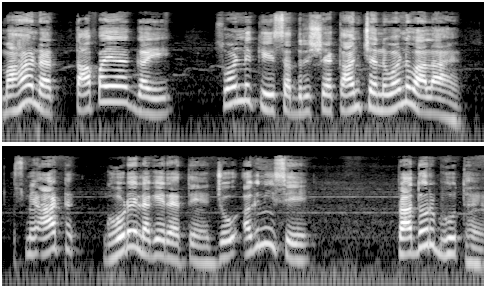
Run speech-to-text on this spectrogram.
महारथ तापय गए स्वर्ण के सदृश कांचन वर्ण वाला है। उसमें आठ घोड़े लगे रहते हैं, जो अग्नि से प्रादुर्भूत हैं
